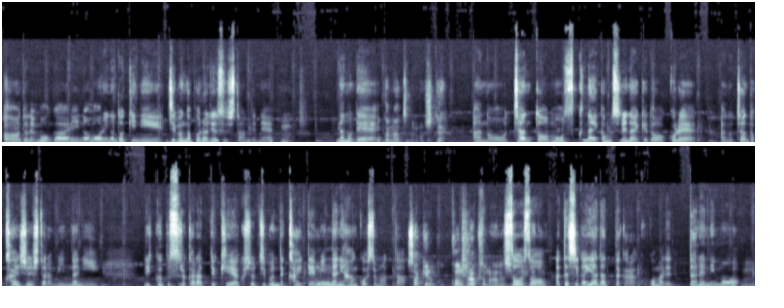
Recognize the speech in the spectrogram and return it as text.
あーとねもがりの森の時に自分がプロデュースしたんでね。うん、なのおで金集めもして。あのちゃんともう少ないかもしれないけどこれあのちゃんと回収したらみんなに recoup するからっていう契約書を自分で書いてみんなにハンコ押してもらった。さっきの contract の話そうそう。私が嫌だったからここまで。誰にもうん。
